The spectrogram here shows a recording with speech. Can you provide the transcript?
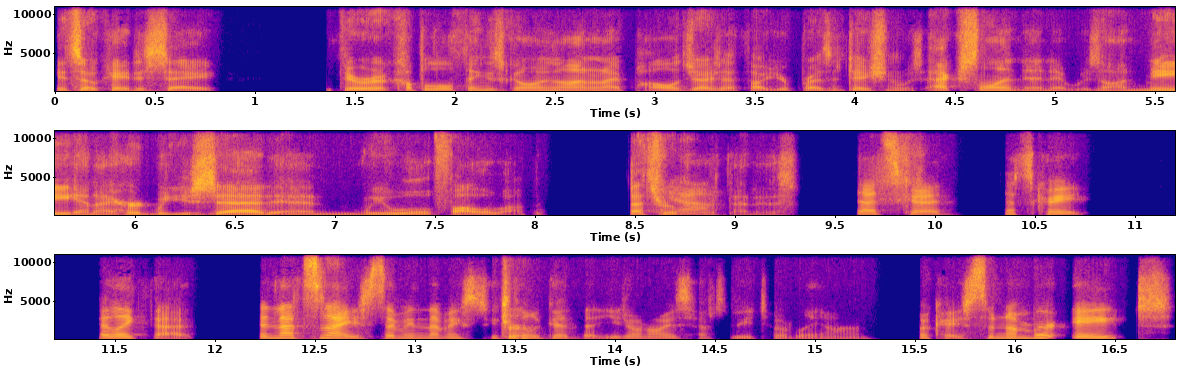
it's okay to say there are a couple of things going on, and I apologize. I thought your presentation was excellent, and it was on me, and I heard what you said, and we will follow up. That's really Yeah. what that is. That's good. That's great. I like that. And that's nice. I mean, that makes me Sure. feel good that you don't always have to be totally on. Okay. So, number eight,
